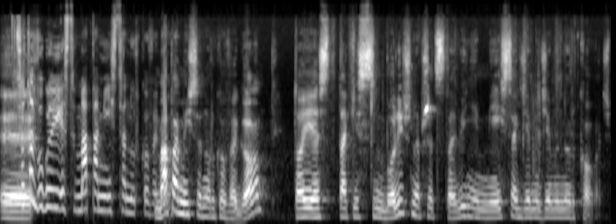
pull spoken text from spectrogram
Co to w ogóle jest mapa miejsca nurkowego? Mapa miejsca nurkowego to jest takie symboliczne przedstawienie miejsca, gdzie będziemy nurkować.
